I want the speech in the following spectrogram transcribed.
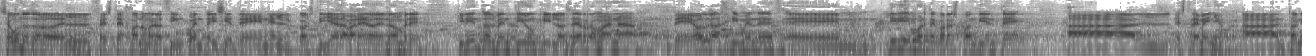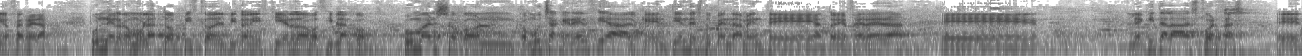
segundo toro del festejo, número 57 en el costillar habanero de nombre 521 kilos de romana de Olga Jiménez, eh, lidia y muerte correspondiente al extremeño, a Antonio Ferrera. Un negro mulato, pizco del pitón izquierdo, bociblanco, un manso con, con mucha querencia al que entiende estupendamente Antonio Ferrera. eh, le quita las fuerzas eh,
